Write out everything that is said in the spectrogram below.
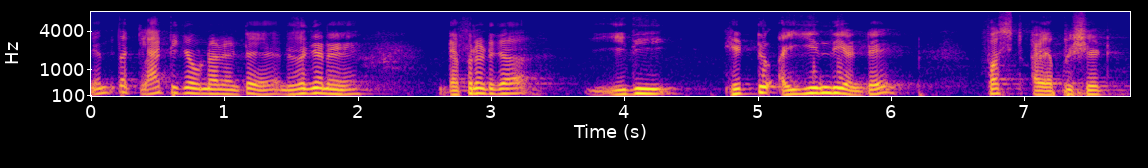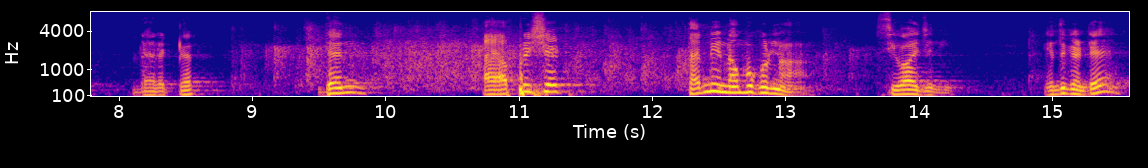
ఎంత క్లారిటీగా ఉన్నాడంటే నిజంగానే డెఫినెట్గా ఇది హిట్ అయ్యింది అంటే first I appreciate director. Then I appreciate తన్ని నమ్ముకున్న శివాజీని. ఎందుకంటే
